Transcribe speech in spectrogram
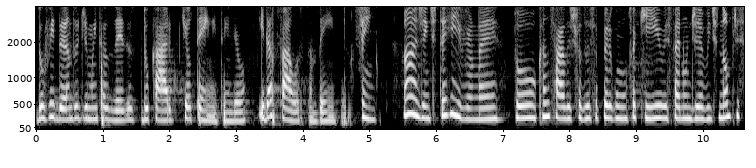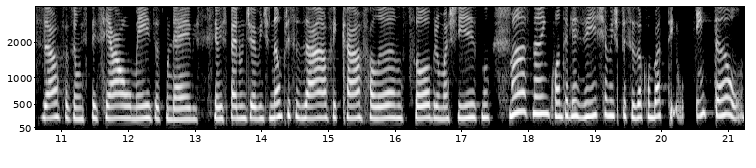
duvidando de muitas vezes do cargo que eu tenho, entendeu? E das falas também. Sim. Ah, gente, terrível, né? Tô cansada de fazer essa pergunta aqui. Eu espero um dia a gente não precisar fazer um especial, o mês das mulheres. Eu espero um dia a gente não precisar ficar falando sobre o machismo. Mas, né, enquanto ele existe, a gente precisa combatê-lo. Então,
